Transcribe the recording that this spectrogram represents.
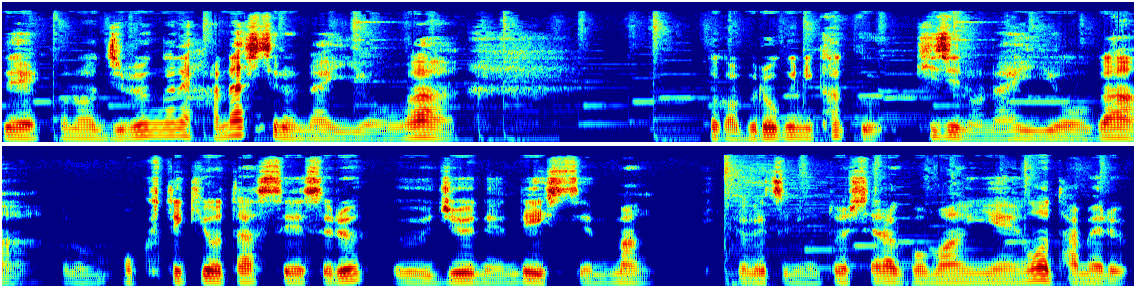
で、この自分がね、話してる内容は、とかブログに書く記事の内容が、この目的を達成する10年で1000万1ヶ月に落としたら5万円を貯める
